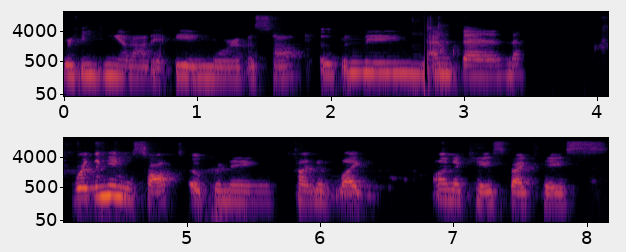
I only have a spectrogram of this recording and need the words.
We're thinking about it being more of a soft opening. And then we're thinking soft opening kind of like on a case by case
